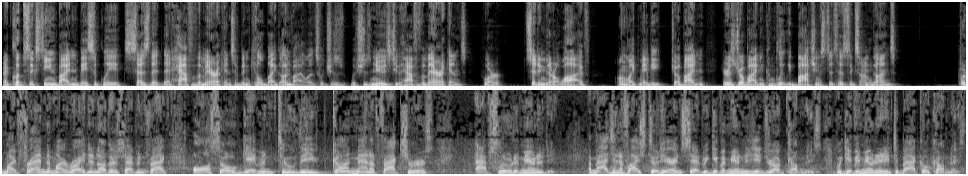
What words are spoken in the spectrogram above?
At clip 16, Biden basically says that, that half of Americans have been killed by gun violence, which is which is news to half of Americans who are sitting there alive, unlike maybe Joe Biden. Here's Joe Biden completely botching statistics on guns. But my friend to my right and others have, in fact, also given to the gun manufacturers absolute immunity. Imagine if I stood here and said we give immunity to drug companies, we give immunity to tobacco companies.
